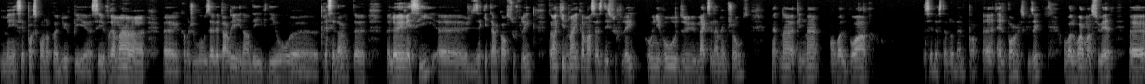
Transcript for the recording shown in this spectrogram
mais c'est pas ce qu'on a connu. Puis c'est vraiment, comme je vous avais parlé dans des vidéos précédentes, le RSI, je disais qu'il était encore soufflé. Tranquillement, il commence à se dessouffler. Au niveau du max, c'est la même chose. Maintenant, rapidement, on va le voir. C'est le Standard Poor's, excusez. On va le voir mensuel. Euh,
